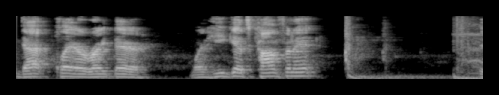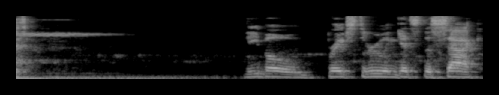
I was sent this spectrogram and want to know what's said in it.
that player right there. When he gets confident, it's Debo breaks through and gets the sack.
